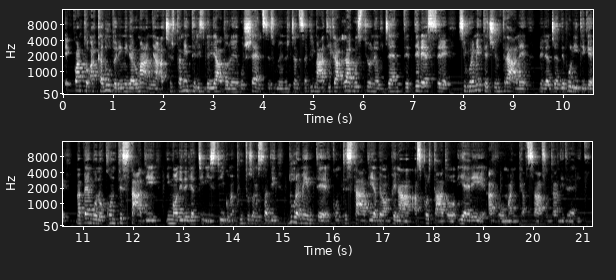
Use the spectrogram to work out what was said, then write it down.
E quanto accaduto in Emilia Romagna ha certamente risvegliato le coscienze sull'emergenza climatica, la questione urgente deve essere sicuramente centrale nelle agende politiche, ma vengono contestati i modi degli attivisti, come appunto sono stati duramente contestati, abbiamo appena ascoltato ieri a Roma in piazza Fontana di Trevi.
